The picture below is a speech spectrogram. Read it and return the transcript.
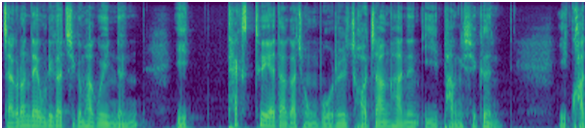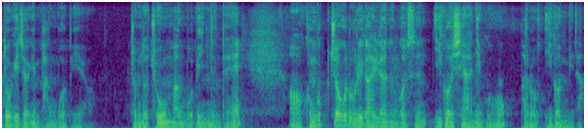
자, 그런데 우리가 지금 하고 있는 이 텍스트에다가 정보를 저장하는 이 방식은 이 과도기적인 방법이에요. 좀 더 좋은 방법이 있는데 어, 궁극적으로 우리가 하려는 것은 이것이 아니고 바로 이겁니다.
